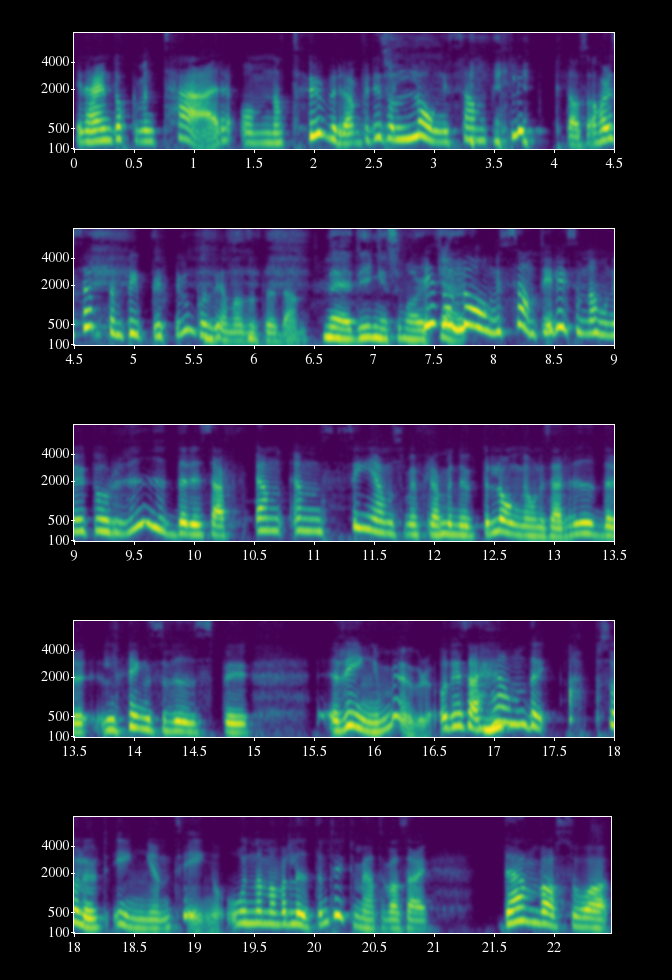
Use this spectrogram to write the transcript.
Är det här en dokumentär om naturen? För det är så långsamt klippt alltså. Har du sett en Pippi-film på senaste tiden? Nej, det är ingen som orkar. Det är så långsamt. Det är liksom när hon är ute och rider i så här, en, en scen som är flera minuter lång när hon är så här, rider längs Visby ringmur. Och det är så här, Mm. händer absolut ingenting. Och när man var liten tyckte man att det var så här, den var så,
